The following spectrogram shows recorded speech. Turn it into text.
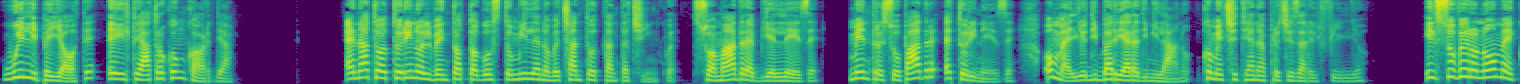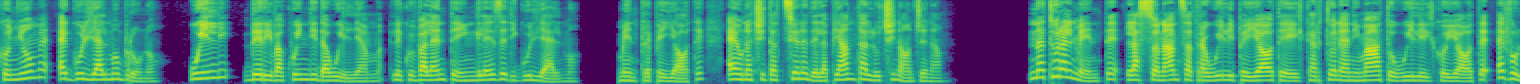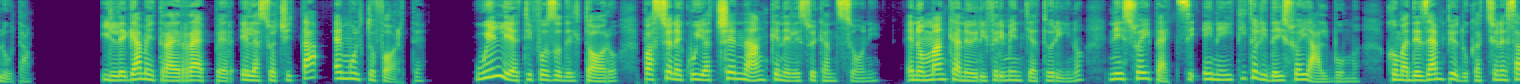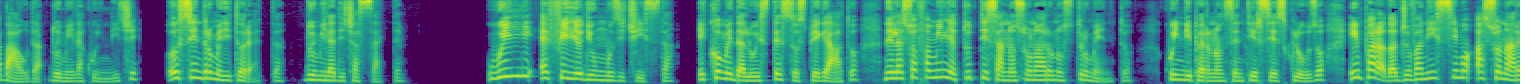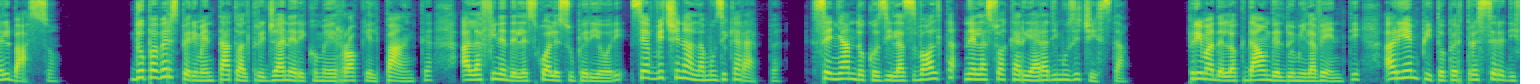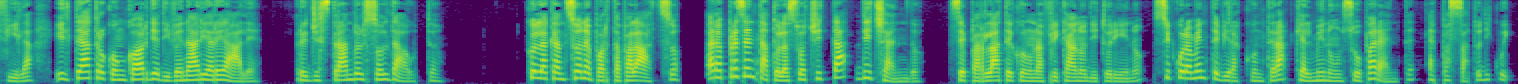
Willy Peyote e il Teatro Concordia. È nato a Torino il 28 agosto 1985. Sua madre è biellese, mentre suo padre è torinese, o meglio di Barriera di Milano, come ci tiene a precisare il figlio. Il suo vero nome e cognome è Guglielmo Bruno. Willy deriva quindi da William, l'equivalente inglese di Guglielmo, mentre peyote è una citazione della pianta allucinogena. Naturalmente, l'assonanza tra Willy Peyote e il cartone animato Willy il Coyote è voluta. Il legame tra il rapper e la sua città è molto forte. Willy è tifoso del toro, passione cui accenna anche nelle sue canzoni, e non mancano i riferimenti a Torino nei suoi pezzi e nei titoli dei suoi album, come ad esempio Educazione Sabauda 2015 o Sindrome di Tourette 2017. Willy è figlio di un musicista e come da lui stesso spiegato, nella sua famiglia tutti sanno suonare uno strumento, quindi per non sentirsi escluso imparò da giovanissimo a suonare il basso. Dopo aver sperimentato altri generi come il rock e il punk, alla fine delle scuole superiori si avvicina alla musica rap, segnando così la svolta nella sua carriera di musicista. Prima del lockdown del 2020 ha riempito per tre sere di fila il Teatro Concordia di Venaria Reale, registrando il sold out. Con la canzone Porta Palazzo ha rappresentato la sua città dicendo se parlate con un africano di Torino, sicuramente vi racconterà che almeno un suo parente è passato di qui.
